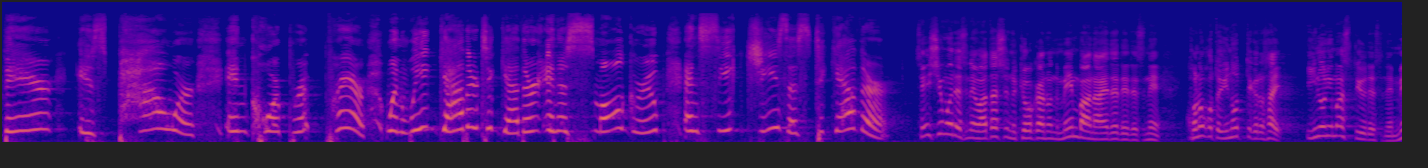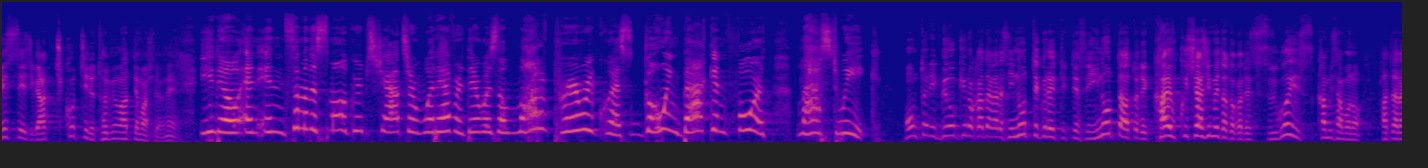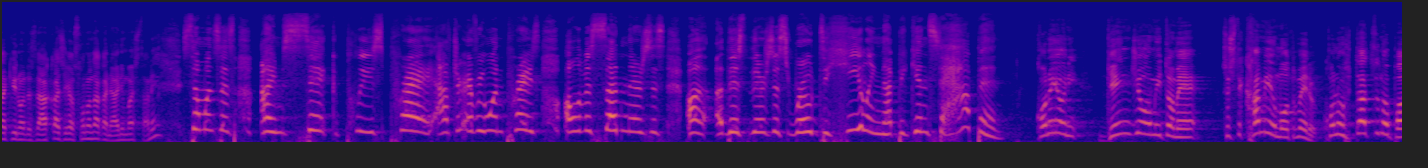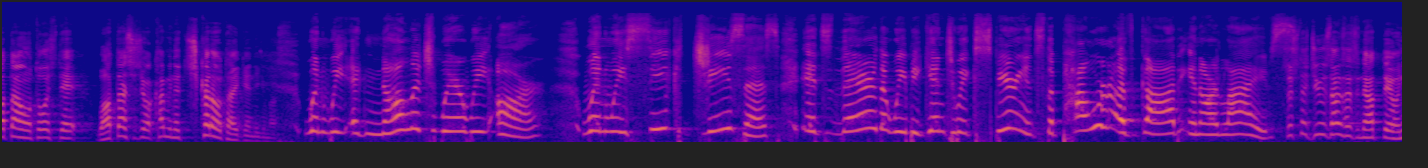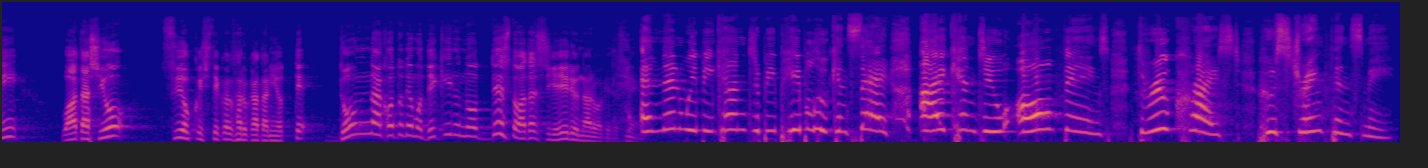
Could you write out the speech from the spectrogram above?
There is power in corporate prayer when we gather together in a small group and seek Jesus together. 先週もですね私の教会のメンバーの間でですねこのことを祈ってください祈りますというですねメッセージがあっちこっちで飛び回ってましたよね You know, and in some of the small groups chats or whatever, there was a lot of prayer requests going back and forth last week. 本当に病気の方がですね祈ってくれって言ってですね祈った後で回復し始めたとかですごい神様の働きのですね証がその中にありましたね Someone says, "I'm sick. Please pray." After everyone prays, all of a sudden there's this, uh, uh, this, there's this road to healing that begins to happen. このように現状を認めそして神を求めるこの2つのパターンを通して私たちは神の力を体験できます when we acknowledge where we are, when we seek Jesus, it's there that we begin to experience the power of God in our lives. そして13節にあったように私を強くしてくださる方によってどんなことでもできるのですと私たちが言えるようになるわけですね And then we begin to be people who can say, I can do all things through Christ who strengthens me.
